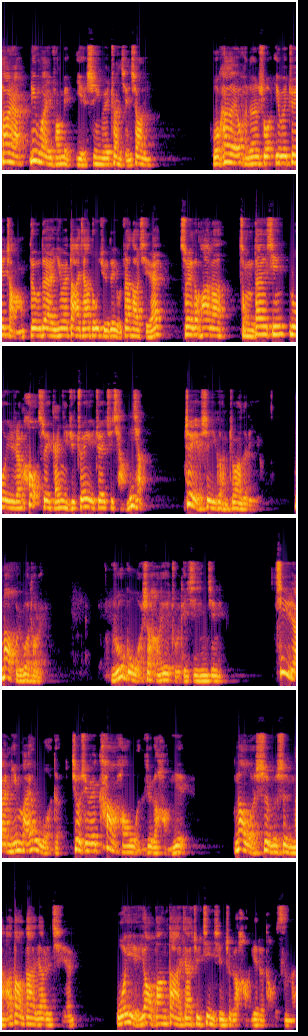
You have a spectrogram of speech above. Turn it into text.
当然，另外一方面也是因为赚钱效应。我看到有很多人说，因为追涨，对不对？因为大家都觉得有赚到钱，所以的话呢，总担心落于人后，所以赶紧去追一追，去抢一抢，这也是一个很重要的理由。那回过头来，如果我是行业主题基金经理，既然你买我的，就是因为看好我的这个行业。那我是不是拿到大家的钱，我也要帮大家去进行这个行业的投资呢？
